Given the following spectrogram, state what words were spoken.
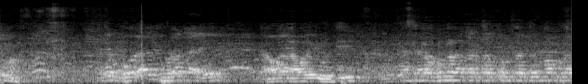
मग म्हणजे बोलायला थोडं काय गावा गावागावाई होती कशाला गुन्हा करता तुमचा जन्म आपला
